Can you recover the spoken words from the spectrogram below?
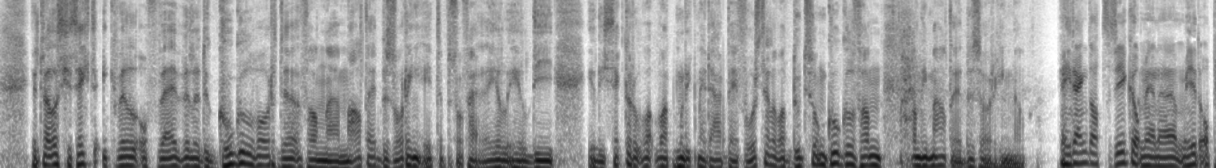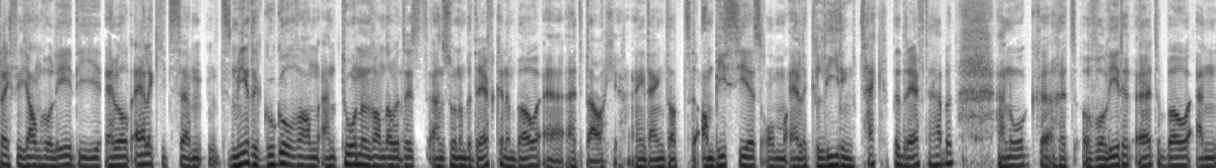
Je hebt wel eens gezegd, ik wil of wij willen de Google worden van uh, maaltijdbezorging, eten, of heel, heel, die, heel die sector. Wat, wat moet ik mij daarbij voorstellen? Wat doet zo'n Google van, van die maaltijdbezorging dan? Ik denk dat zeker mijn uh, medeoprichter Jan Holé, die, hij wil eigenlijk iets, um, het is meer de Google van en tonen van dat we dus, uh, zo'n bedrijf kunnen bouwen uh, uit België. En ik denk dat de ambitie is om eigenlijk leading tech bedrijf te hebben en ook het volledig uit te bouwen en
